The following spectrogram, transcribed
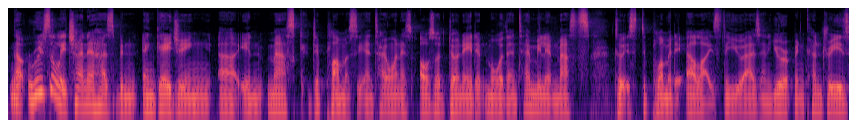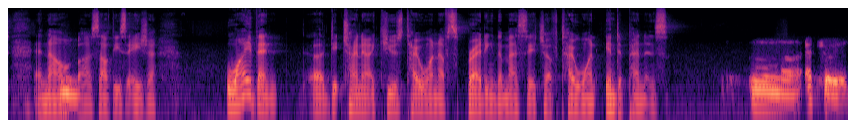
Now, recently, China has been engaging uh, in mask diplomacy, and Taiwan has also donated more than 10 million masks to its diplomatic allies, the US and European countries, and now mm. uh, Southeast Asia. Why then uh, did China accuse Taiwan of spreading the message of Taiwan independence? Mm, actually,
